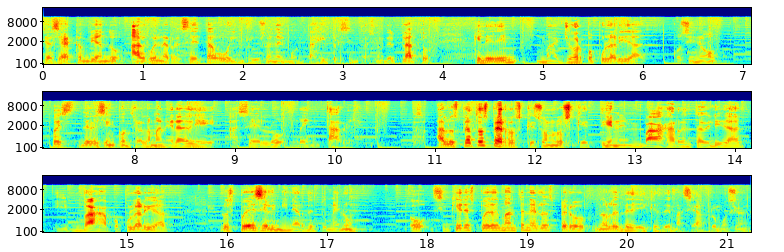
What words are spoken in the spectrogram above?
ya sea cambiando algo en la receta o incluso en el montaje y presentación del plato que le den mayor popularidad o si no, pues debes encontrar la manera de hacerlo rentable. A los platos perros, que son los que tienen baja rentabilidad y baja popularidad, los puedes eliminar de tu menú. O si quieres puedes mantenerlos, pero no les dediques demasiada promoción.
